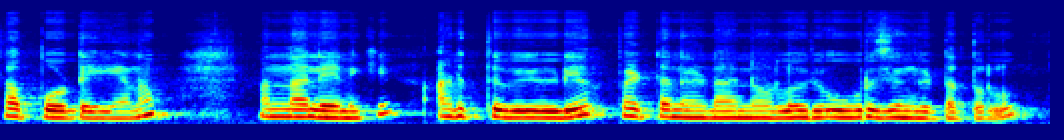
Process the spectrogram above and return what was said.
സപ്പോർട്ട് ചെയ്യണം. എന്നാലേ എനിക്ക് അടുത്ത വീഡിയോ പെട്ടെന്ന് ഇടാനുള്ള ഒരു ഊർജം കിട്ടത്തുള്ളൂ.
